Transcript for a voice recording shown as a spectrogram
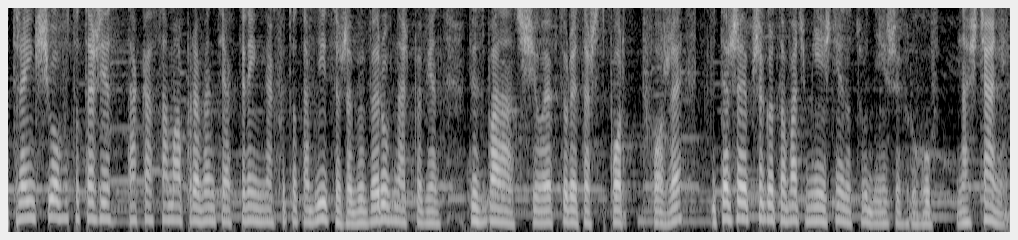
Bo trening siłowy to też jest taka sama prewencja jak trening na chwytotablicy, żeby wyrównać pewien dysbalans siły, który też sport tworzy i też, żeby przygotować mięśnie do trudniejszych ruchów na ścianie.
